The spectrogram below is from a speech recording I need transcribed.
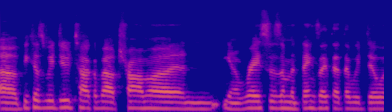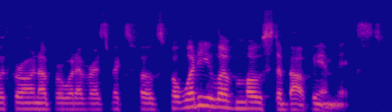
uh, because we do talk about trauma and you know racism and things like that that we deal with growing up or whatever as mixed folks. But what do you love most about being mixed?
